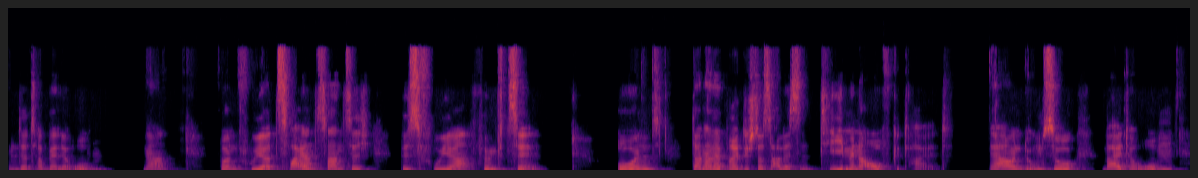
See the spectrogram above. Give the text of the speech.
in der Tabelle oben, ja, von Frühjahr 22 bis Frühjahr 15. Und dann haben wir praktisch das alles in Themen aufgeteilt. Ja, und umso weiter oben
